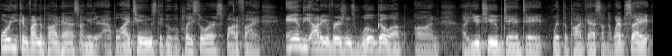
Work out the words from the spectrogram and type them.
Or you can find the podcast on either Apple iTunes, the Google Play Store, Spotify, and the audio versions will go up on uh, YouTube day and date with the podcast on the website.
